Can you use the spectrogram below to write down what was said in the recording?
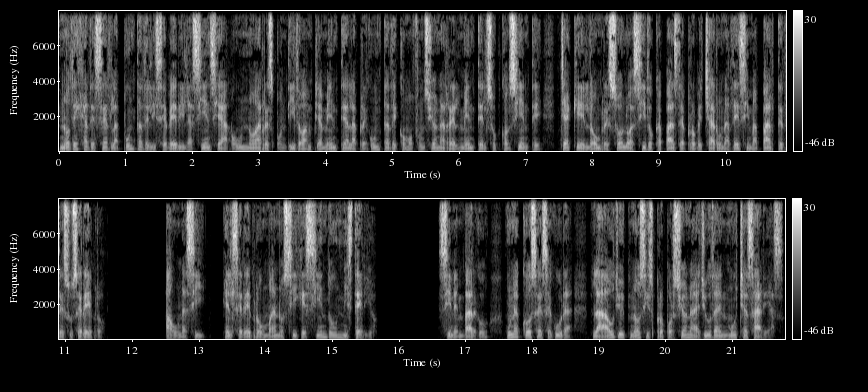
no deja de ser la punta del iceberg y la ciencia aún no ha respondido ampliamente a la pregunta de cómo funciona realmente el subconsciente, ya que el hombre solo ha sido capaz de aprovechar una décima parte de su cerebro. Aún así, el cerebro humano sigue siendo un misterio. Sin embargo, una cosa es segura, la audiohipnosis proporciona ayuda en muchas áreas.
